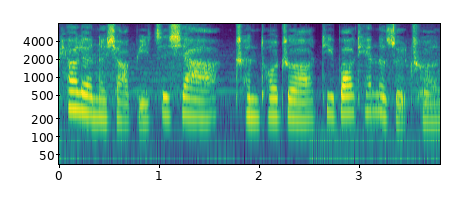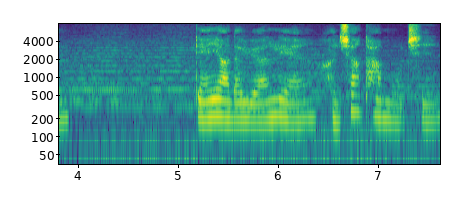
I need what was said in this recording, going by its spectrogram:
漂亮的小鼻子下衬托着地包天的嘴唇，典雅的圆脸很像她母亲。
